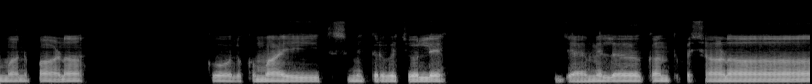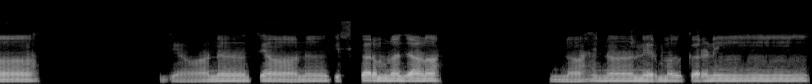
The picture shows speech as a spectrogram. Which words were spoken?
ਮਨ ਭਾਣਾ ਕੋਲ ਕਮਾਈ ਤਿਸ ਮਿੱਤਰ ਵਿਚੋਲੇ ਜੈ ਮਿਲ ਕੰਤ ਪਛਾਣਾ। ਗਿਆਨ, ਧਿਆਨ, ਕਿਛ ਕਰਮ ਨਾ ਜਾਣਾ, ਨਾਹਿ ਨ ਨਿਰਮਲ ਕਰਨੀ।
